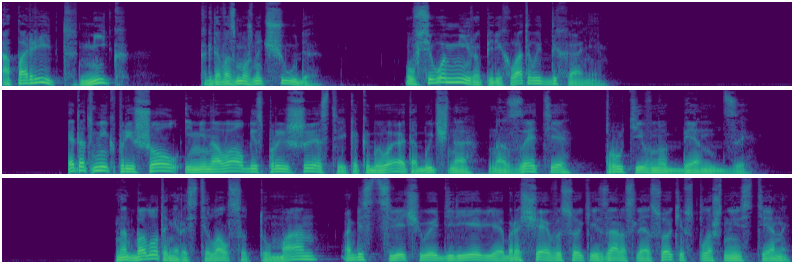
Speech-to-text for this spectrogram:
а парит миг, когда возможно чудо. У всего мира перехватывает дыхание. Этот миг пришел и миновал без происшествий, как и бывает обычно на Зете Прутивно-Бендзы. Над болотами расстилался туман, обесцвечивая деревья, обращая высокие заросли осоки в сплошные стены.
